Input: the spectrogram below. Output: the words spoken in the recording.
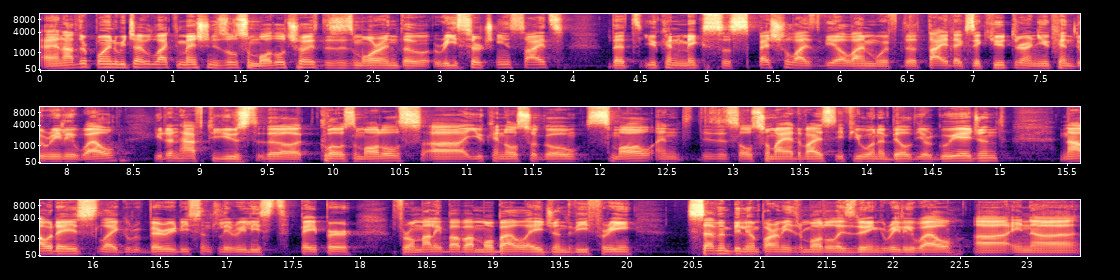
Another point which I would like to mention is also model choice. This is more in the research insights that you can mix a specialized VLM with the tight executor and you can do really well. You don't have to use the closed models. Uh, you can also go small and this is also my advice if you want to build your GUI agent. Nowadays, like very recently released paper from Alibaba Mobile Agent v3, 7 billion parameter model is doing really well uh, in, uh,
